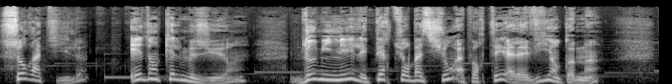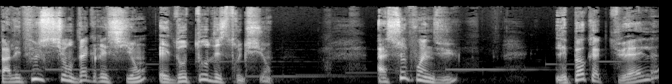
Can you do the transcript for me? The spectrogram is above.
saura-t-il, et dans quelle mesure, dominer les perturbations apportées à la vie en commun par les pulsions d'agression et d'autodestruction? À ce point de vue, l'époque actuelle,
